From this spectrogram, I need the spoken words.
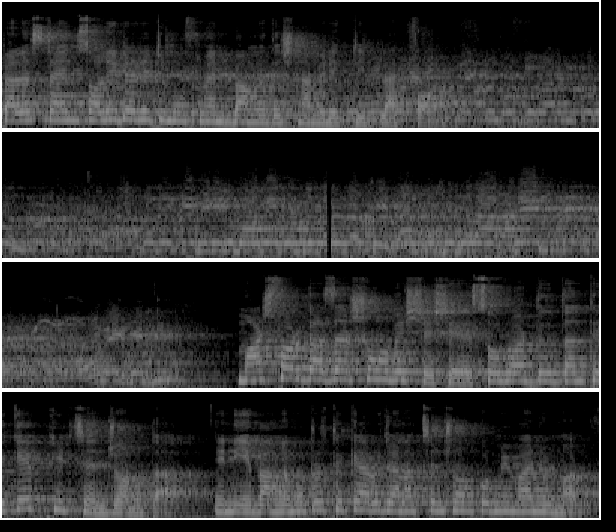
প্যালেস্টাইন সলিডারিটি মুভমেন্ট বাংলাদেশ নামের একটি প্ল্যাটফর্ম। মার্চ ফর গাজার সমাবেশ শেষে সোহরাওয়ার্দী উদ্যান থেকে ফিরছেন জনতা। এ নিয়ে বাংলা মোটর থেকে আরও জানাচ্ছেন সহকর্মী মাইনুল মারুফ।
